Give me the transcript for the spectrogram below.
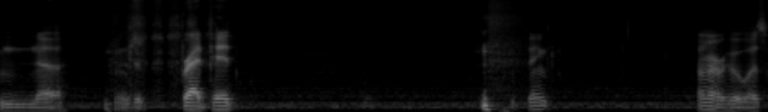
Mm, uh, Brad Pitt? I think. I don't remember who it was.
